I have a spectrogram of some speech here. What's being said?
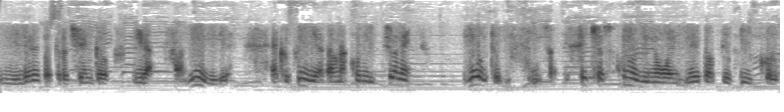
1.400.000 famiglie. Ecco, quindi è una condizione molto diffusa. Se ciascuno di noi nel proprio piccolo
